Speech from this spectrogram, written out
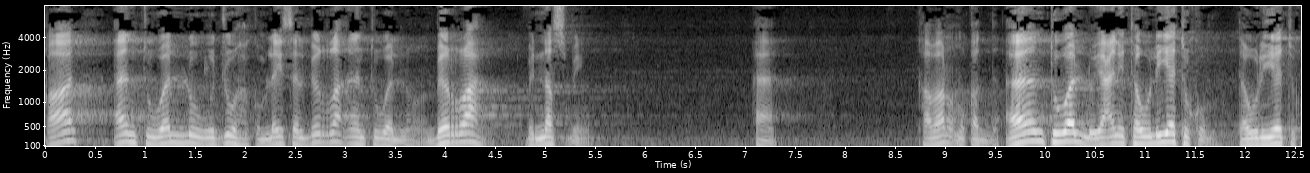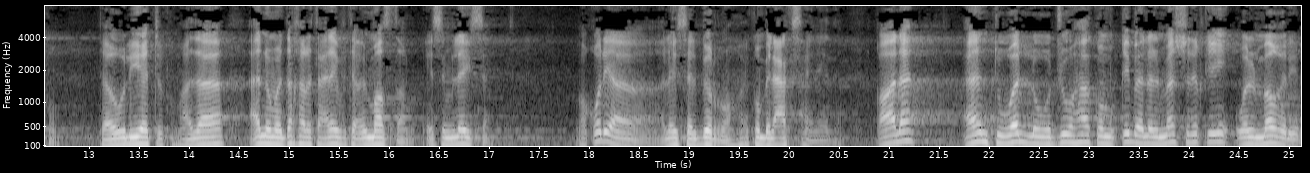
قال أن تولوا وجوهكم. ليس البر أن تولوا. بر بالنصب. ها. خبر مقدم. أن تولوا يعني توليتكم. توليتكم. توليتكم. هذا انه ما دخلت عليه في المصدر اسم ليس. وقل يا ليس البر. يكون بالعكس حينئذ. قال أن تولوا وجوهكم قبل المشرق والمغرب.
